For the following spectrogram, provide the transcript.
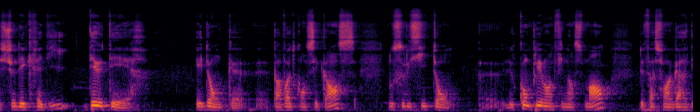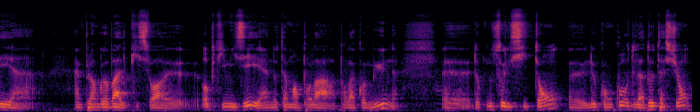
sur des crédits DETR. Et donc, par voie de conséquence, nous sollicitons le complément de financement de façon à garder un, plan global qui soit euh, optimisé, hein, notamment pour la, pour la commune. Euh, donc nous sollicitons euh, le concours de la dotation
